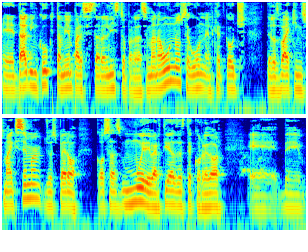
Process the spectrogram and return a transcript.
Eh, Dalvin Cook también parece estar listo para la semana 1, según el head coach de los Vikings, Mike Zimmer. Yo espero cosas muy divertidas de este corredor, eh, de,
